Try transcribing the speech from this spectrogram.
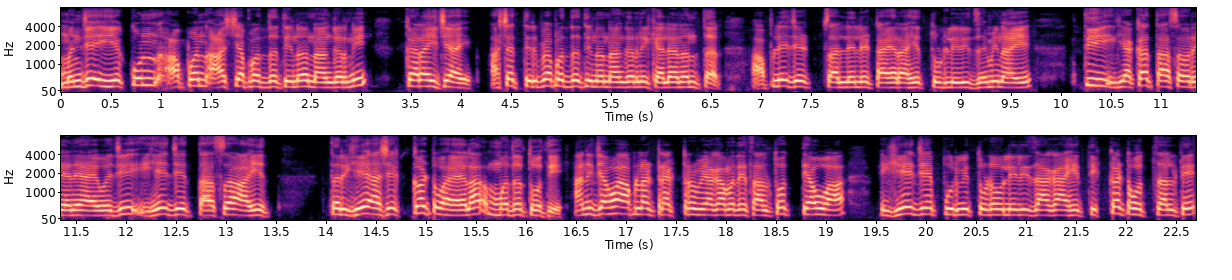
म्हणजे एकूण आपण अशा पद्धतीनं नांगरणी करायची आहे. अशा तिरप्या पद्धतीनं नांगरणी केल्यानंतर आपले जे चाललेले टायर आहेत तुडलेली जमीन आहे ती एका तासावर येण्याऐवजी हे जे तासं आहेत तर हे असे कट व्हायला मदत होते. आणि जेव्हा आपला ट्रॅक्टर वेगामध्ये चालतो तेव्हा हे जे पूर्वी तुडवलेली जागा आहे ती कट होत चालते.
